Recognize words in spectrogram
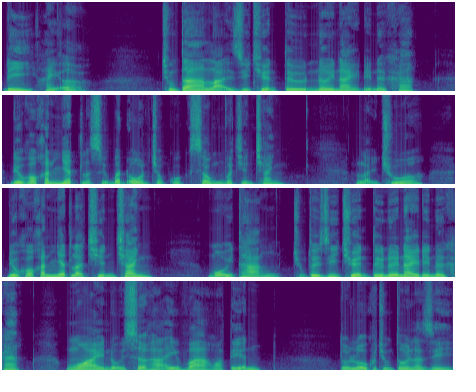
đi hay ở chúng ta lại di chuyển từ nơi này đến nơi khác. Điều khó khăn nhất là sự bất ổn trong cuộc sống và chiến tranh. Lạy Chúa, điều khó khăn nhất là chiến tranh. Mỗi tháng, chúng tôi di chuyển từ nơi này đến nơi khác, ngoài nỗi sợ hãi và hỏa tiễn. Tội lỗi của chúng tôi là gì?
